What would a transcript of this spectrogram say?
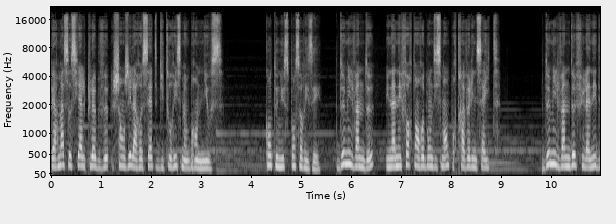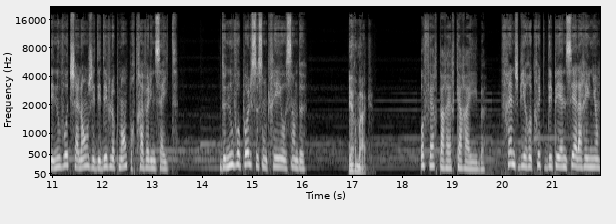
Perma Social Club veut changer la recette du tourisme Brand News. Contenu sponsorisé. 2022, une année forte en rebondissement pour Travel Insight. 2022 fut l'année des nouveaux challenges et des développements pour Travel Insight. De nouveaux pôles se sont créés au sein de Air Mag. Offert par Air Caraïbes. French Bee recrute des PNC à La Réunion.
